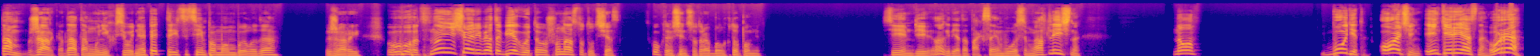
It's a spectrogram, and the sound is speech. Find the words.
там жарко, да, там у них сегодня опять 37, по-моему, было, да, жары, вот, ну ничего, ребята бегают, а уж у нас тут, тут сейчас, сколько там сегодня с утра было, кто помнит? 7, 9, ну, где-то так, 7, 8. Отлично. Но будет очень интересно. Ура!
